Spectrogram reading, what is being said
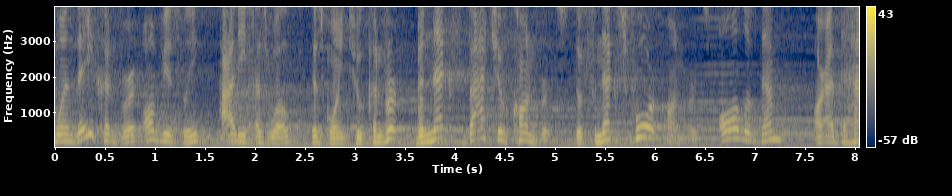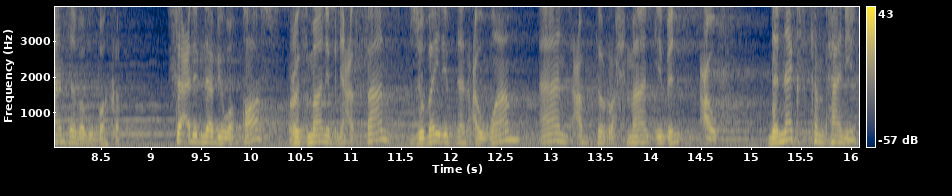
when they convert, obviously, Ali as well is going to convert. The next batch of converts, the next four converts, all of them are at the hands of Abu Bakr. Sa'd ibn Abi Waqqas, Uthman ibn Affan, Zubayr ibn al-Awwam, and Abdul Rahman ibn Auf. The next companion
